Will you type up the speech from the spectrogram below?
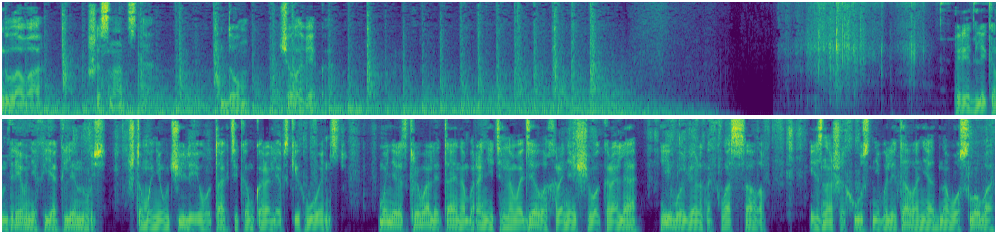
Глава 16. Дом человека. Перед ликом древних я клянусь, что мы не учили его тактикам королевских воинств. Мы не раскрывали тайн оборонительного дела, хранящего короля и его верных вассалов. Из наших уст не вылетало ни одного слова,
